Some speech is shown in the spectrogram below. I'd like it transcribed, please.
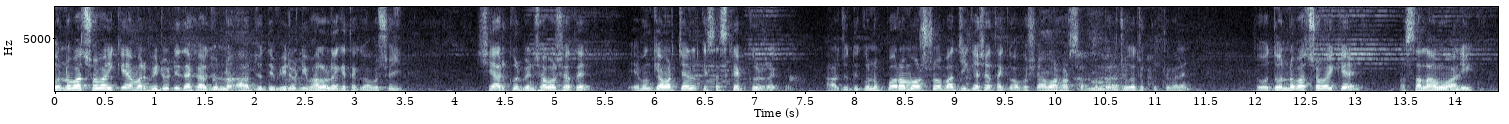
ধন্যবাদ সবাইকে আমার ভিডিওটি দেখার জন্য। আর যদি ভিডিওটি ভালো লেগে থাকে, অবশ্যই শেয়ার করবেন সবার সাথে। এবং কি আমার চ্যানেলকে সাবস্ক্রাইব করে রাখবেন। আর যদি কোনো পরামর্শ বা জিজ্ঞাসা থাকে, অবশ্যই আমার হোয়াটসঅ্যাপ নম্বরে যোগাযোগ করতে পারেন। তো ধন্যবাদ সবাইকে। আসসালামু আলাইকুম।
